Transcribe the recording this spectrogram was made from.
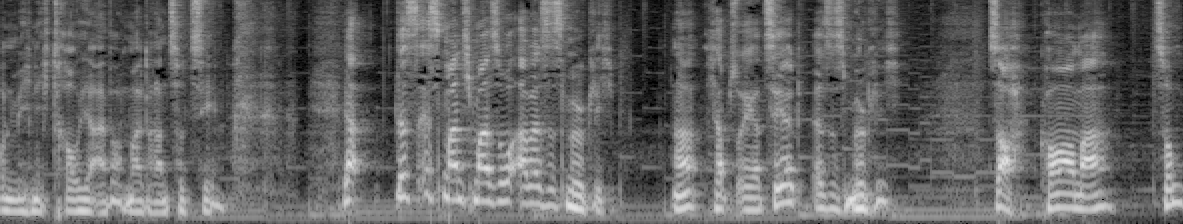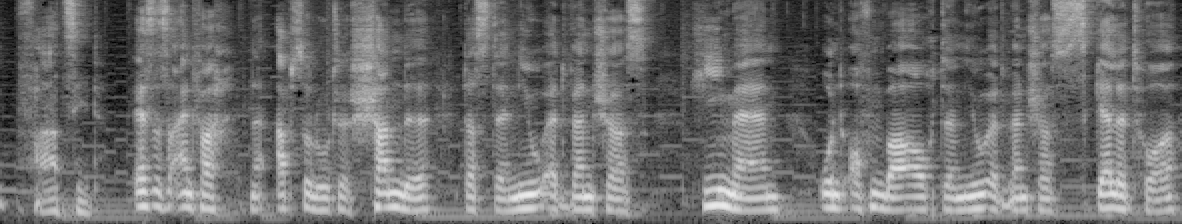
und mich nicht traue, hier einfach mal dran zu ziehen. ja, das ist manchmal so, aber es ist möglich. Ja, ich habe es euch erzählt, es ist möglich. So, kommen wir mal zum Fazit. Es ist einfach eine absolute Schande, dass der New Adventures He-Man und offenbar auch der New Adventures Skeletor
